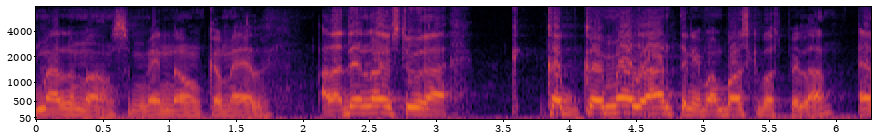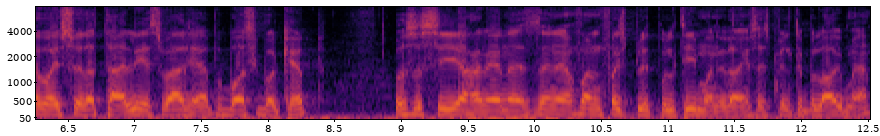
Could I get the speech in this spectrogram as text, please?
mellomnavn som minner om kamel. Eller det er en lang historie. Carmelo Anthony var en basketballspiller. Jeg var i Södertälje i Sverige på basketballcup. Og så sier han ene er han han er faktisk blitt politimann i dag, som jeg spilte på lag med.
